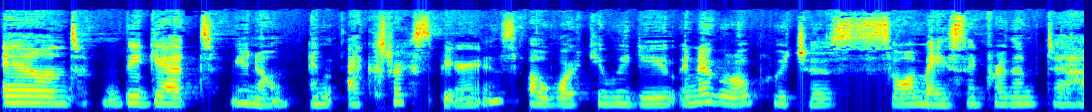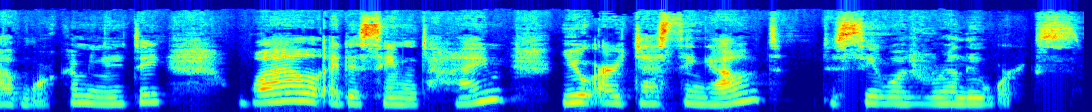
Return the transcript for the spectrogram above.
and they get, you know, an extra experience of working with you in a group, which is so amazing for them to have more community while at the same time you are testing out to see what really works.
